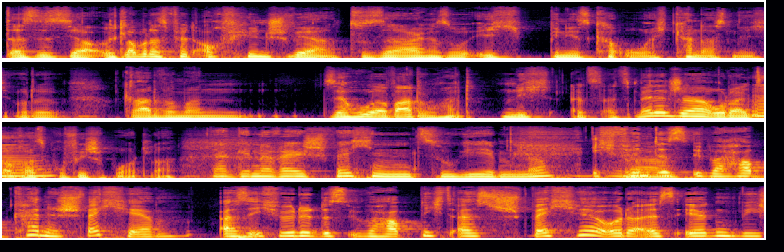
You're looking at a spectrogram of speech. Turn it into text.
das ist ja, ich glaube, das fällt auch vielen schwer, zu sagen, so, ich bin jetzt K.O., ich kann das nicht. Oder gerade wenn man sehr hohe Erwartungen hat. Nicht als, als Manager oder als mhm. auch als Profisportler. Ja, generell Schwächen zugeben, ne? Ich finde es überhaupt keine Schwäche. Also ich würde das überhaupt nicht als Schwäche oder als irgendwie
